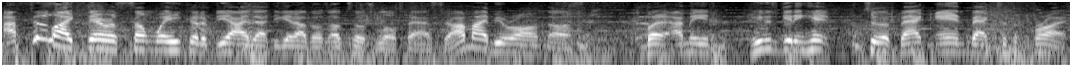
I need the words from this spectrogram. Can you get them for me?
I feel like there was some way he could have DI'd that to get out those up tilts a little faster. I might be wrong, though. But, I mean, he was getting hit to the back and back to the front.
